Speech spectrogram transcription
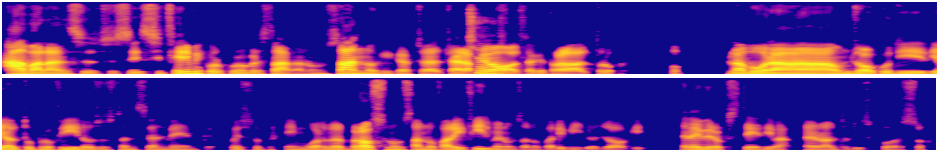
Avalanche, se si fermi qualcuno per strada, non sanno chi cazzo è, cioè è la certo. prima volta che tra l'altro lavora a un gioco di, di, alto profilo sostanzialmente. Questo perché in Warner Bros. non sanno fare i film e non sanno fare i videogiochi, se Rocksteady, ma è un altro discorso.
